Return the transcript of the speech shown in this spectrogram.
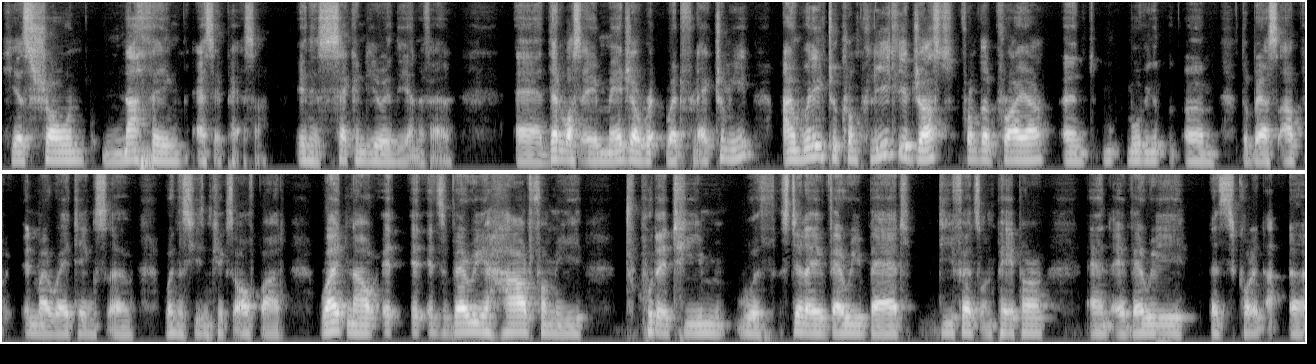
he has shown nothing as a passer in his second year in the NFL. And that was a major red flag to me. I'm willing to completely adjust from the prior and moving um, the Bears up in my ratings uh, when the season kicks off. But right now, it, it, it's very hard for me to put a team with still a very bad defense on paper and a very let's call it uh,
